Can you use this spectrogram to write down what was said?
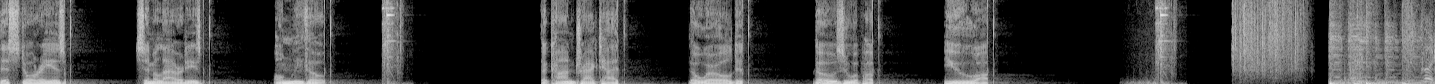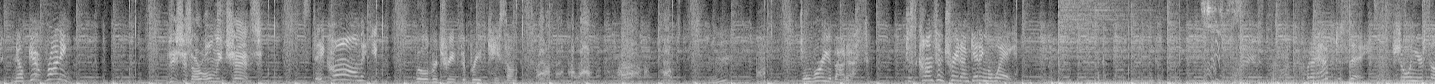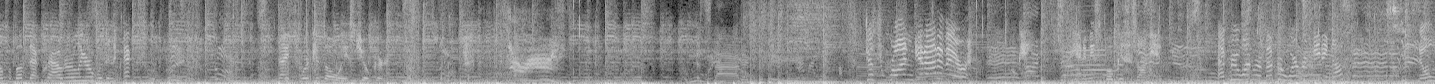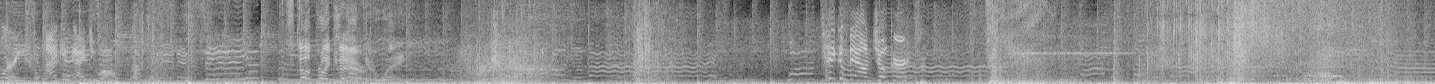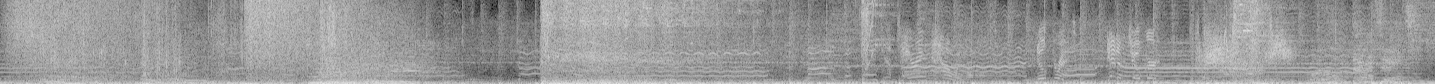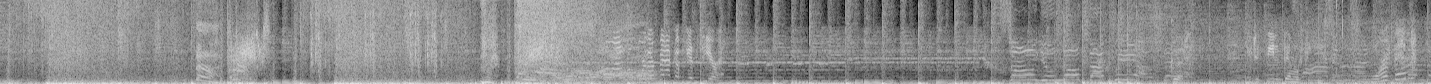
This story is similarities only though the contract has the world is those who oppose you are Good. Now get running. This is our only chance. Stay calm. You- We'll retrieve the briefcase on. Hmm? Don't worry about us. Concentrate on getting away. But I have to say, showing yourself above that crowd earlier was an excellent move. Nice work as always, Joker. there he is Just run! Get out of there! Okay, the enemy's focus is on him. Everyone remember where we're meeting up? No worries, I can guide you all. Stop right there! Them with ease. More of them?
